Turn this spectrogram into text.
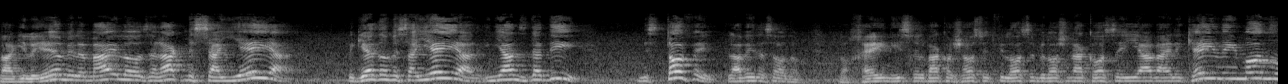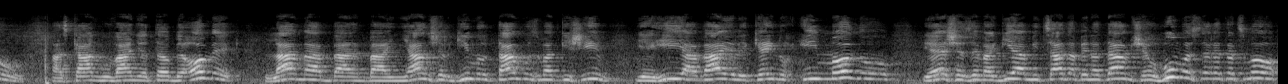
והגילוייר מלמיילו זה רק מסייע, בגדר מסייע, עניין צדדי, מסתופל לאביד עשו אודום. לכן ישראל בקושוס ותפילוסם בלושן הכוסה יהיה ואלוקינו עמנו אז כאן מובן יותר בעומק למה בעניין של גימל תמוז מדגישים יהי הווי אלוקינו עמנו יש שזה מגיע מצד הבן אדם שהוא מוסר את עצמו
